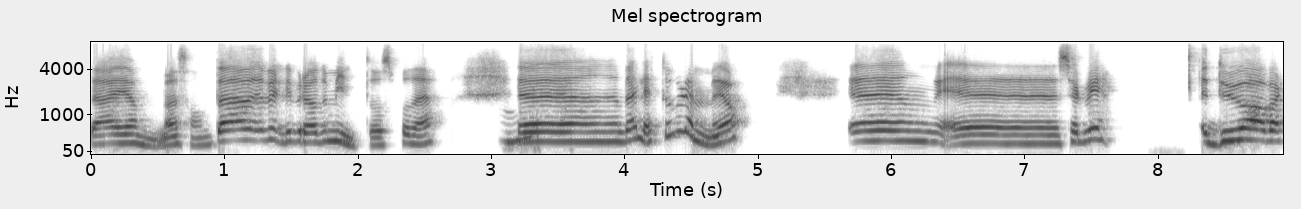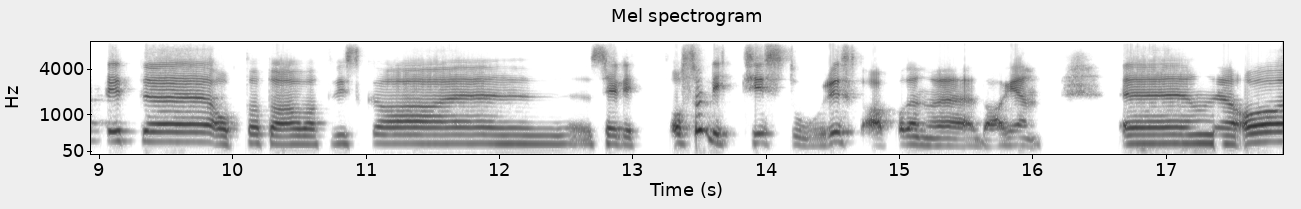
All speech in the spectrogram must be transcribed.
det er jammen sant. Det er veldig bra du minte oss på det. Mm. Eh, det er lett å glemme, ja. Eh, eh, Sølvi, du har vært litt eh, opptatt av at vi skal eh, se litt, også litt historisk da, på denne dagen. Eh, og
